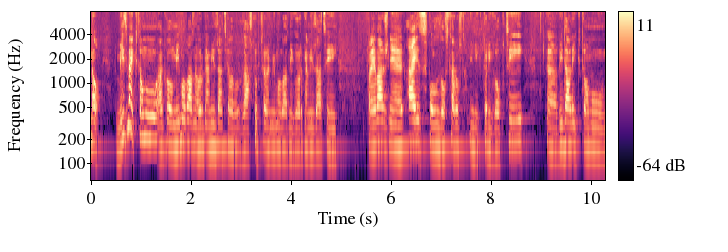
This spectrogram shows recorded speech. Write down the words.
No, My sme k tomu ako mimovládne organizácie alebo zástupcovia mimovládnych organizácií prevažne aj spolu so starostami niektorých obcí e, vydali k tomu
